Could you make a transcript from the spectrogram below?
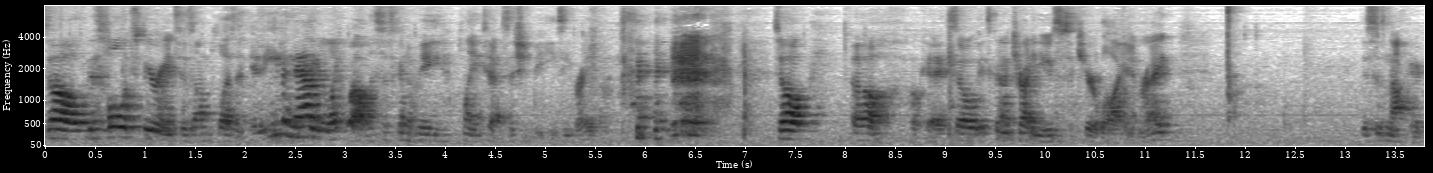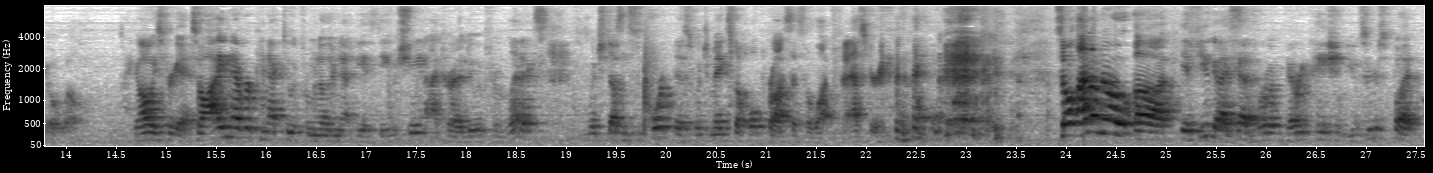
So this whole experience is unpleasant. And even now you're like, well, this is going to be plain text. This should be easy, right? so, oh, okay. So it's going to try to use secure login, right? This is not going to go well. I always forget. So I never connect to it from another NetBSD machine. I try to do it from Linux, which doesn't support this, which makes the whole process a lot faster. so I don't know uh, if you guys have very patient users, but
